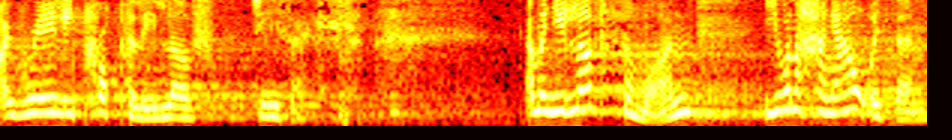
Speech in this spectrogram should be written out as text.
I really properly love Jesus. And when you love someone, you want to hang out with them,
